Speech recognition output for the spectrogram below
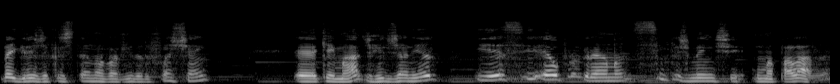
da Igreja Cristã Nova Vida do Fanchen é, Queimados, Rio de Janeiro, e esse é o programa Simplesmente uma Palavra.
